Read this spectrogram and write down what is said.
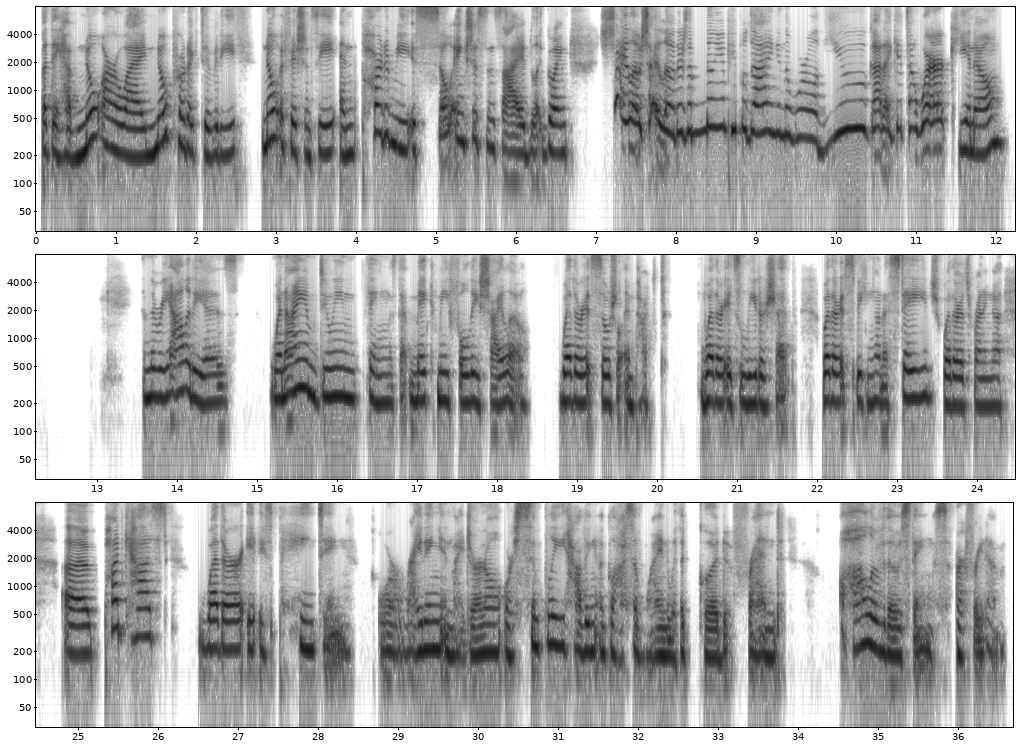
But they have no ROI, no productivity, no efficiency. And part of me is so anxious inside, like going, Shiloh, Shiloh, there's a million people dying in the world. You got to get to work, you know? And the reality is, when I am doing things that make me fully Shiloh, whether it's social impact, whether it's leadership, whether it's speaking on a stage, whether it's running a, a podcast, whether it is painting or writing in my journal or simply having a glass of wine with a good friend, all of those things are freedom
